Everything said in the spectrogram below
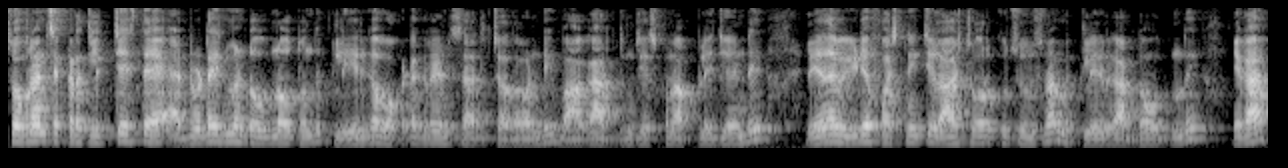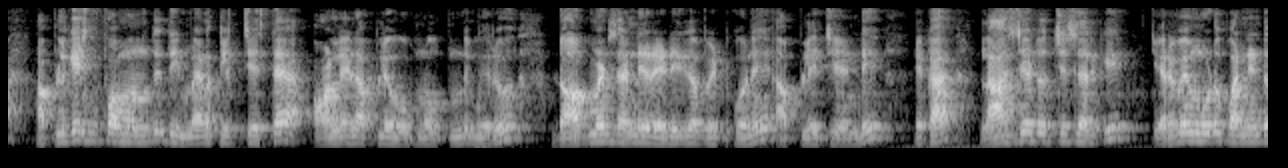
సో ఫ్రెండ్స్ ఇక్కడ క్లిక్ చేస్తే అడ్వర్టైజ్మెంట్ ఓపెన్ అవుతుంది. క్లియర్గా ఒకటికి రెండు సార్లు చదవండి. బాగా అర్థం చేసుకుని అప్లై చేయండి. లేదా వీడియో ఫస్ట్ నుంచి లాస్ట్ వరకు చూసినా మీకు క్లియర్గా అర్థం అవుతుంది. ఇక అప్లికేషన్ ఫామ్ ఉంది దీని మీద క్లిక్ చేస్తే ఆన్లైన్ అప్లై ఓపెన్ అవుతుంది. మీరు డాక్యుమెంట్స్ అన్నీ రెడీగా పెట్టుకొని అప్లై చేయండి. ఇక లాస్ట్ డేట్ వచ్చేసరికి ఇరవై మూడు పన్నెండు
